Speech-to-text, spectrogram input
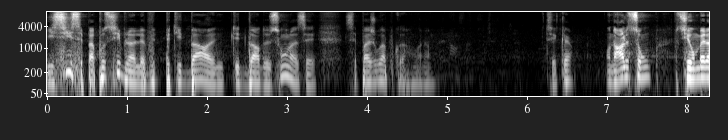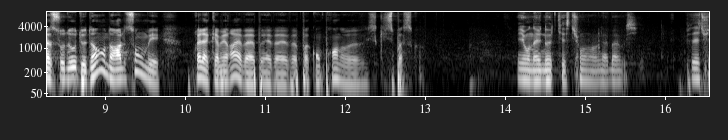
ici, c'est pas possible. La petite barre, une petite barre de son, là, c'est pas jouable, quoi. Voilà. C'est clair. On aura le son. Si on met la sono dedans, on aura le son, mais après la caméra, elle va, va, pas comprendre euh, ce qui se passe. Quoi. Et on a une autre question là-bas aussi. Peut-être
